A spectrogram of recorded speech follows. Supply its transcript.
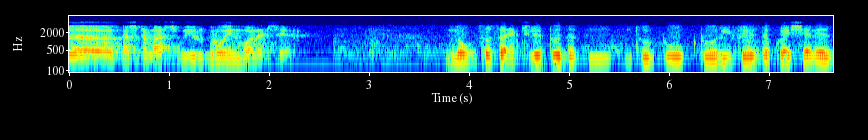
uh, customers we will grow in wallet share no so sir actually to the to to to rephrase the question is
